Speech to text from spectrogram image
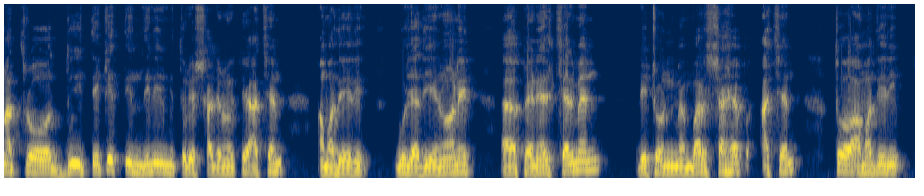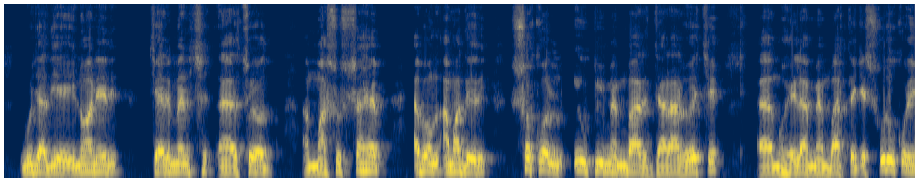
মাত্র দুই থেকে তিন দিনের ভিতরে সাজানো হতে আছেন আমাদের গুজাদি ইউনিয়নের প্যানেল চেয়ারম্যান রিটন মেম্বার সাহেব আছেন। তো আমাদের গুজাদি ইউনিয়নের চেয়ারম্যান সৈয়দ মাসুদ সাহেব এবং আমাদের সকল ইউপি মেম্বার যারা রয়েছে মহিলা মেম্বার থেকে শুরু করে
